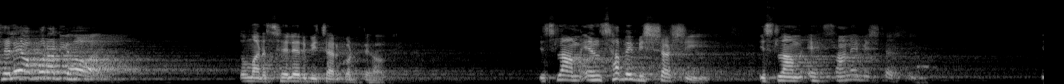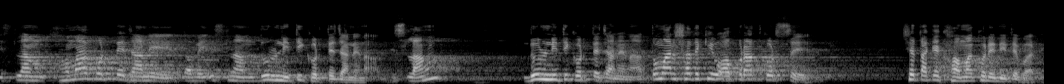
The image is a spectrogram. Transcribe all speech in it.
ছেলে অপরাধী হয়, তোমার ছেলের বিচার করতে হবে। ইসলাম এনসাবে বিশ্বাসী। ইসলাম এহসানে বিশ্বাসী। ইসলাম ক্ষমা করতে জানে, তবে ইসলাম দুর্নীতি করতে জানে না। ইসলাম দুর্নীতি করতে জানে না। তোমার সাথে কেউ অপরাধ করছে, সে তাকে ক্ষমা করে দিতে পারে।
